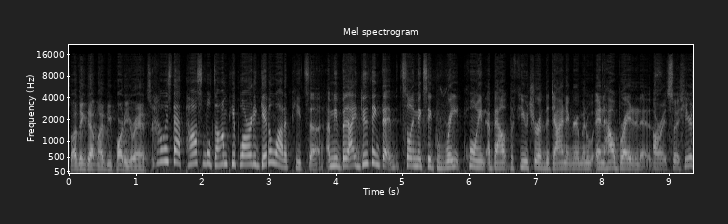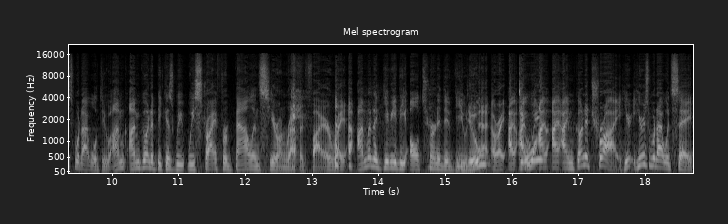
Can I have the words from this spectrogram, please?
So I think that might be part of your answer. How is that possible, Dom? People already get a lot of pizza. I mean, but I do think that Sully makes a great point about the future of the dining room and, and how bright it is. All right, so here's what I will do. I'm, I'm going to, because we, we strive for balance here on Rapid Fire, right? I'm going to give you the alternative view to that, all right? I, I, I, I, I'm going to try. Here, here's what I would say.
